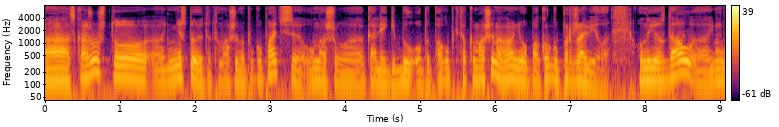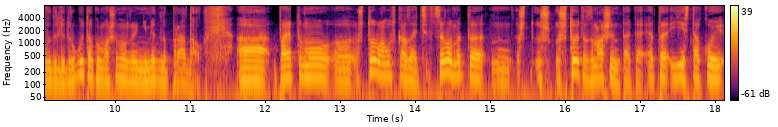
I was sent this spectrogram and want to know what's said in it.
А, Скажу, что э, не стоит эту машину покупать. У нашего коллеги был опыт покупки такой машины, она у него по кругу поржавела. Он ее сдал, э, ему выдали другую такую машину, он ее немедленно продал. А, Поэтому, э, что могу сказать? В целом, это что это за машина такая? Это есть такой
